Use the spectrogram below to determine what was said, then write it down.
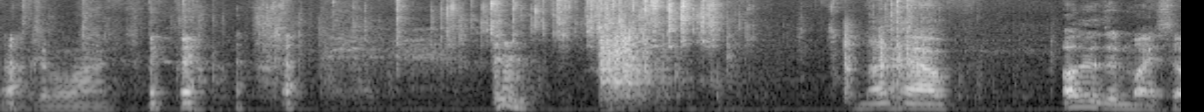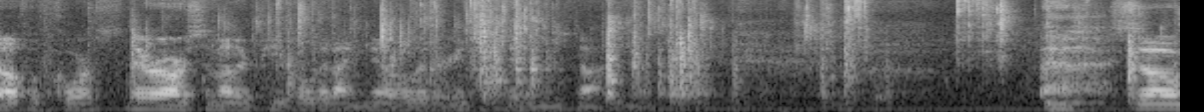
Not gonna lie. And I have, other than myself, of course, there are some other people that I know that are interested in these documents. So,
